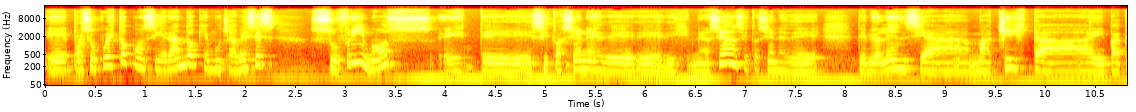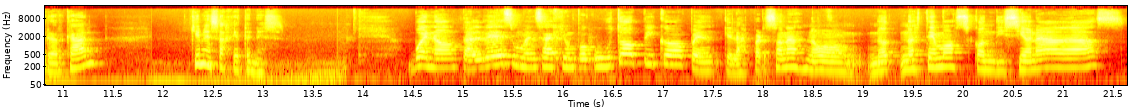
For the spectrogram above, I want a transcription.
Eh, por supuesto, considerando que muchas veces sufrimos este, situaciones de, discriminación, situaciones de, violencia machista y patriarcal. ¿Qué mensaje tenés? Bueno, tal vez un mensaje un poco utópico, que las personas no, no- no estemos condicionadas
